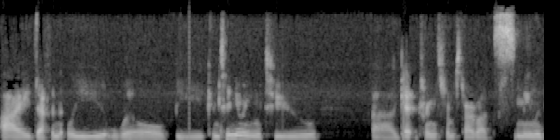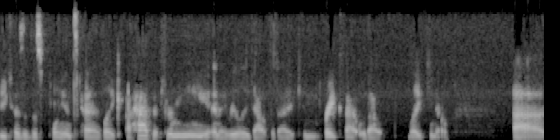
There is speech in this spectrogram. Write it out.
I definitely will be continuing to uh, get drinks from Starbucks, mainly because at this point it's kind of like a habit for me, and I really doubt that I can break that without, like, you know, uh,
